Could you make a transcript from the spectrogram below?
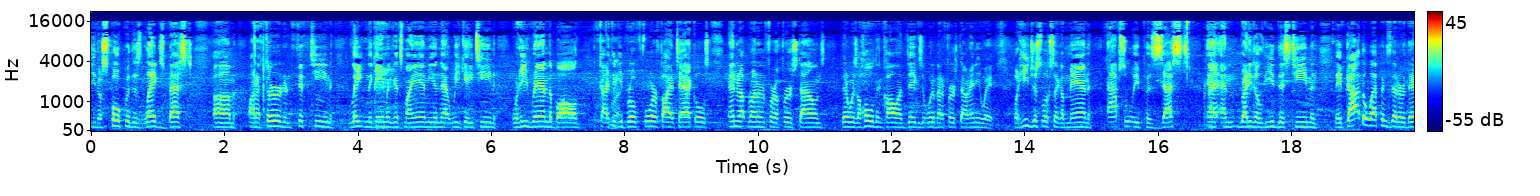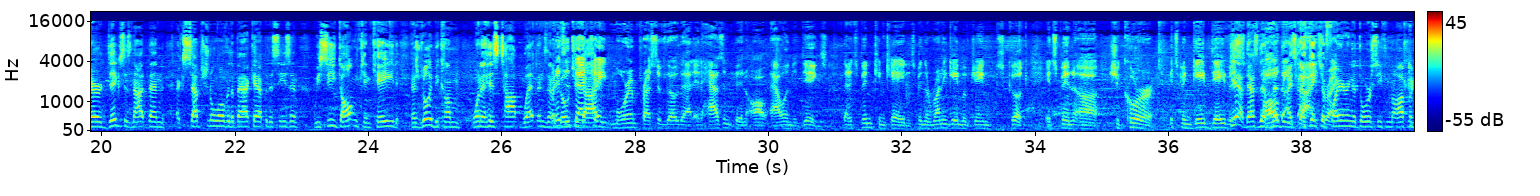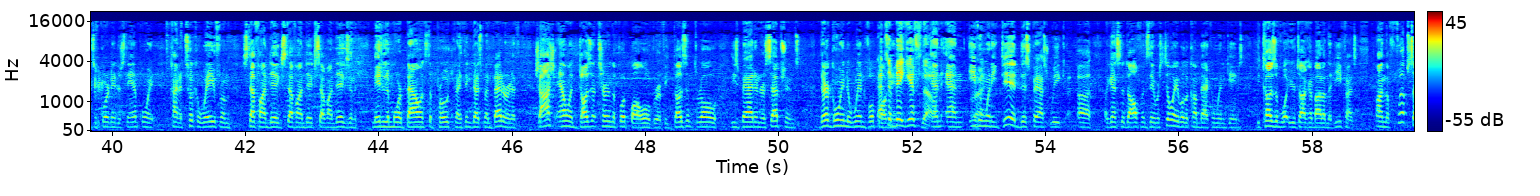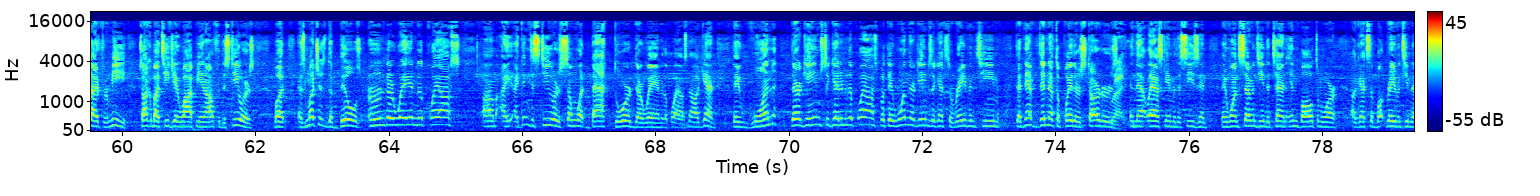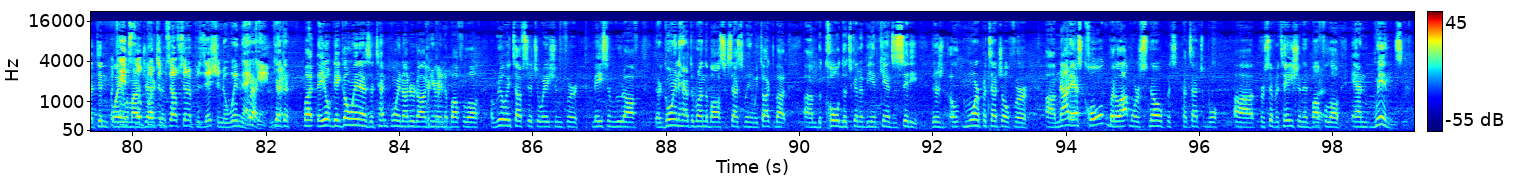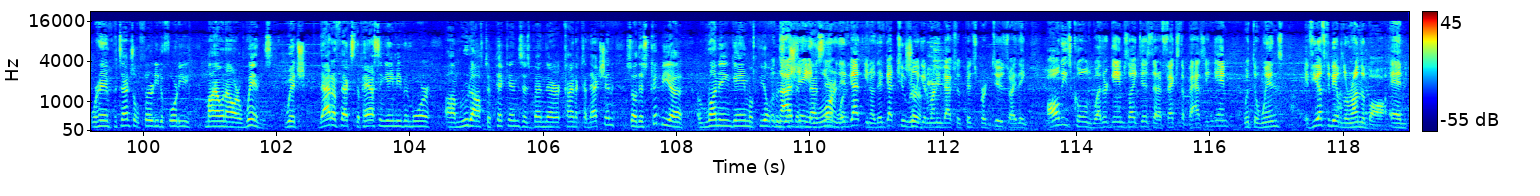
you know spoke with his legs best um, on a third and 15 late in the game against Miami in that Week 18, where he ran the ball. I think right. he broke four or five tackles, ended up running for a first downs. There was a holding call on Diggs. It would have been a first down anyway. But he just looks like a man absolutely possessed and, and ready to lead this team. And they've got the weapons that are there. Diggs has not been exceptional over the back half of the season. We see Dalton Kincaid has really become one of his top weapons and But a go-to that guy. Kate, more impressive though that it hasn't been all Allen to Diggs, that it's been Kincaid, it's been the running game of James Cook, it's been uh, Shakir, it's been Gabe Davis. Yeah, that's the. all the- these I, guys. I think the right. firing of Dorsey from the offensive coordinator standpoint kind of took away from Stefon Diggs, Stefon Diggs, Stefon Diggs, and made it a more balanced approach. And I think that's been better. And if Josh Allen doesn't turn the football over, if he doesn't throw these bad interceptions. They're going to win football. That's a big if, though. And and even Right. when he did this past week uh, against the Dolphins, they were still able to come back and win games because of what you're talking about on the defense. On the flip side, for me, talk about T.J. Watt being out for the Steelers, but as much as the Bills earned their way into the playoffs, um, I, I think the Steelers somewhat backdoored their way into the playoffs. Now, again, they won their games to get into the playoffs, but they won their games against the Raven team that nev- didn't have to play their starters Right. in that last game of the season. They won 17 to 10 in Baltimore against the Raven team that didn't But play they Lamar still put themselves in a position to win that Correct. game. Yeah, Right. But they, they go in as a 10 point underdog here into Buffalo. A really tough situation for Mason Rudolph. They're going to have to run the ball successfully. And we talked about um, the cold that's going to be in Kansas City. There's a, more potential for um, not as cold, but a lot more snow, pot- potential uh, precipitation in Buffalo, and winds. We're hearing potential 30 to 40 mile an hour winds, which that affects the passing game even more. Um, Rudolph to Pickens has been their kind of connection. So this could be a, a running game of field Well, position. Najee and Warren, they've got you know they've got two really good running backs with Pittsburgh too. So I think all these cold weather games like this that affects the passing game with the winds, if you have to be able to run the ball and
